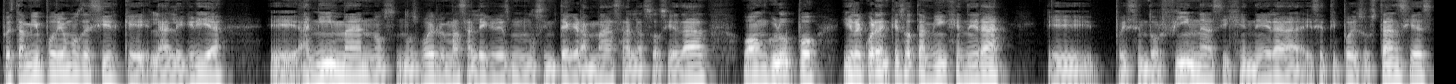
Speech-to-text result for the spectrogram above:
pues también podríamos decir que la alegría eh, anima, nos, nos vuelve más alegres, nos integra más a la sociedad o a un grupo. Y recuerden que eso también genera eh, pues endorfinas y genera ese tipo de sustancias.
